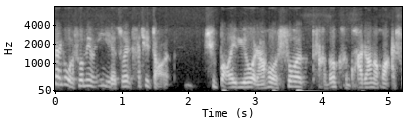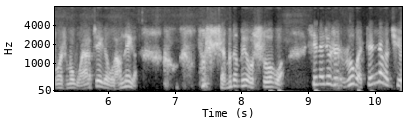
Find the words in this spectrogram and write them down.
再跟我说没有意义，所以他去找去报 ABO，然后说很多很夸张的话，说什么我要这个我要那个，我什么都没有说过。现在就是如果真正去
